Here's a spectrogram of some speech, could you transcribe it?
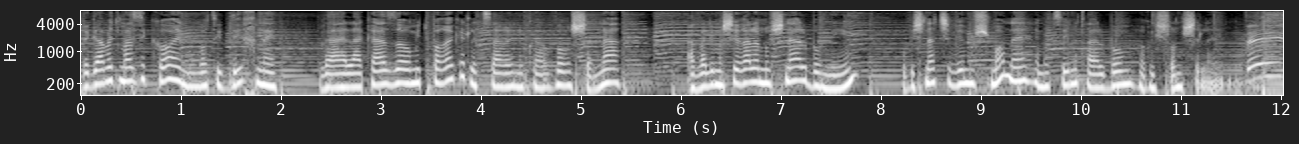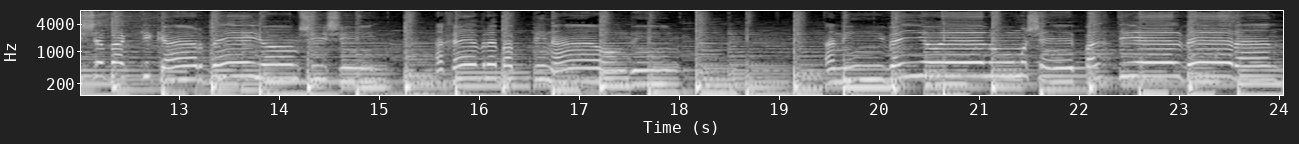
וגם את מזי כהן ומוטי דיכנה. והלהקה הזו מתפרקת לצערנו כעבור שנה, אבל היא משאירה לנו שני אלבומים, ובשנת 78 הם מוציאים את האלבום הראשון שלהם. תשע בכיכר ביום שישי, החבר'ה בפינה עומדים. אני ויואל ומשה פלטיאל ורן.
